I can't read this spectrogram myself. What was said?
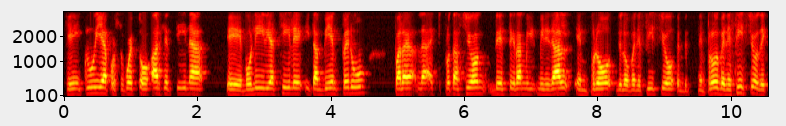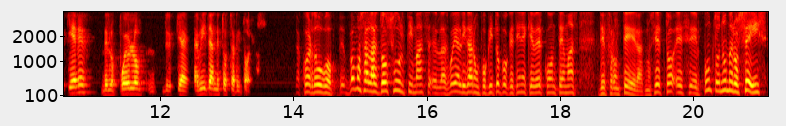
que incluya, por supuesto, Argentina, eh, Bolivia, Chile y también Perú, para la explotación de este gran mineral en pro de los beneficios, en pro del beneficio de quienes, de los pueblos que habitan estos territorios. De acuerdo, Hugo. Vamos a las dos últimas, eh, las voy a ligar un poquito porque tiene que ver con temas de fronteras, ¿no es cierto? Es el punto número seis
